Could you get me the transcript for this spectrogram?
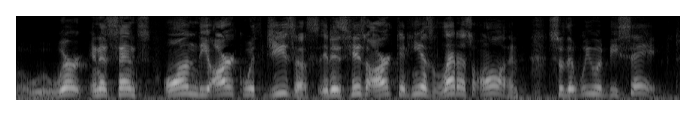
we're, in a sense, on the ark with Jesus. It is his ark, and he has led us on so that we would be saved.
